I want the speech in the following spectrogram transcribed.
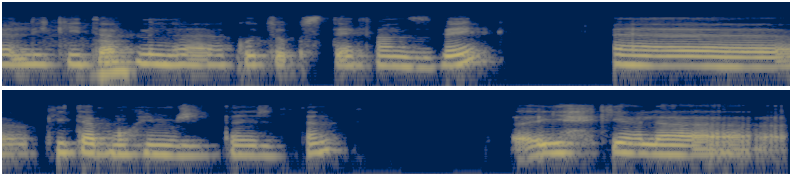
اللي كتاب من كتب ستيفان آه، كتاب مهم جدا جدا. يحكي على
